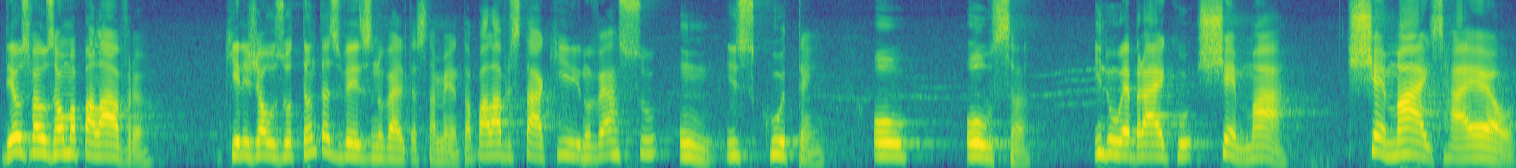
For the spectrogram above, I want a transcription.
Deus vai usar uma palavra que ele já usou tantas vezes no Velho Testamento. A palavra está aqui no verso 1: escutem ou ouça. E no hebraico, shema Shema Israel.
